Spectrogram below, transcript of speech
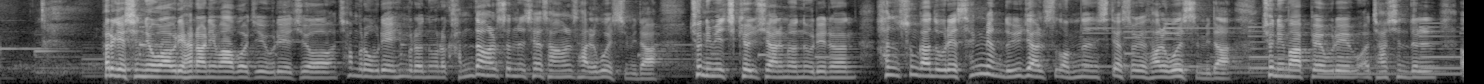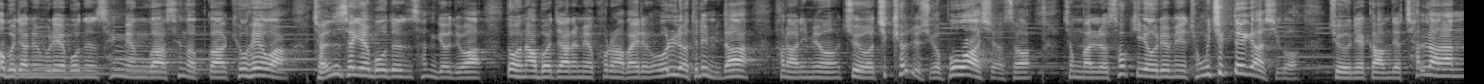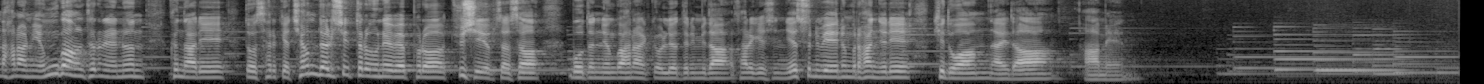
하루 계신 여호와 우리 하나님 아버지 우리의 주여 참으로 우리의 힘으로 눈으로 감당할 수 없는 세상을 살고 있습니다. 주님이 지켜주시 않으면 우리는 한순간도 우리의 생명도 유지할 수가 없는 시대 속에 살고 있습니다. 주님 앞에 우리 자신들 아버지 하나님 우리의 모든 생명과 생업과 교회와 전 세계 모든 선교지와 또 아버지 하나님의 코로나 바이러스 올려드립니다. 하나님여 주여 지켜주시고 보호하셔서 정말로 속히 어려움이 종식되게 하시고 주 은혜 가운데 찬란한 하나님의 영광을 드러내는 그날이 또 새롭게 체험될 수 있도록 은혜 베풀어 주시옵소서 모든 영광 하나님께 올려드립니다. 살아계신 예수님의 이름으로 간절히 기도함나이다. 아멘.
